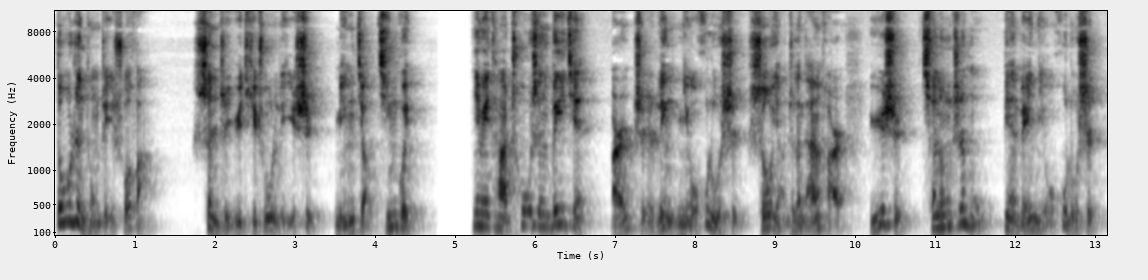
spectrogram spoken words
都认同这一说法，甚至于提出李氏名叫金贵，因为他出身微贱。而指令钮祜禄氏收养这个男孩，于是乾隆之母变为钮祜禄氏。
